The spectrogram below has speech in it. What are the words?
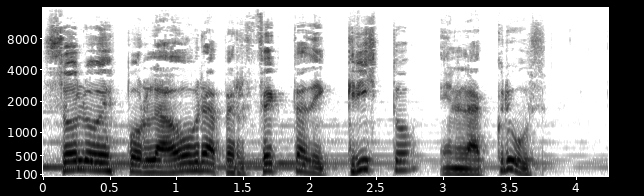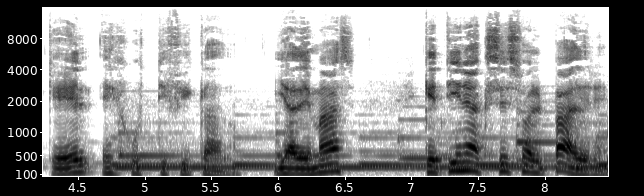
solo es por la obra perfecta de Cristo en la cruz que Él es justificado y además que tiene acceso al Padre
